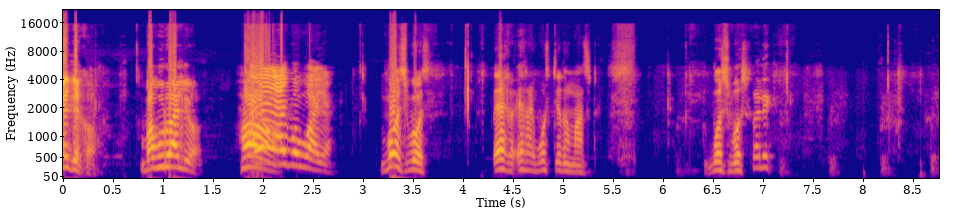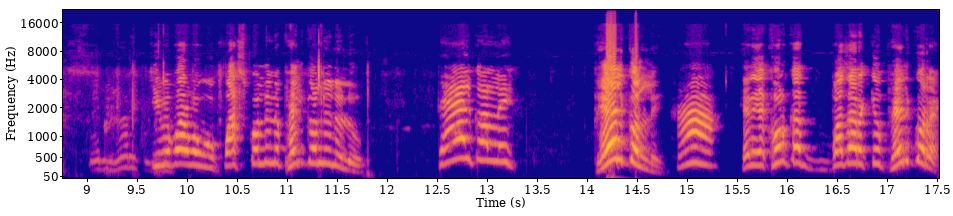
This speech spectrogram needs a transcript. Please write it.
এই দেখো বাবুর আলিও হ্যাঁ। আয় বাবু আয়। বস বস। দেখ এরা বসছে তো মাছটা বস বস। তাহলে কি ব্যাপার বাবু? পাস করলি না ফেল করলি লুলু ফেল করলি। ফেল করলি? হ্যাঁ। আরে এখনকার বাজারে কেউ ফেল করে?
